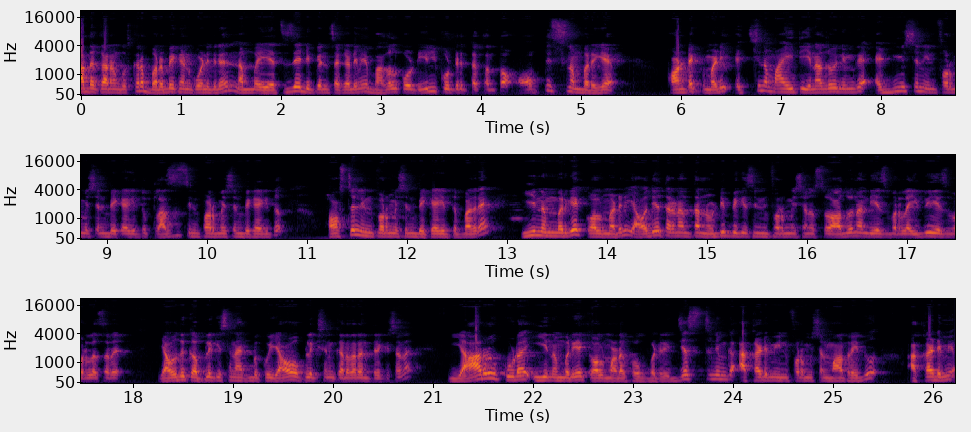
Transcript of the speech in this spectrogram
ಆದ ಕಾರಣಕ್ಕೋಸ್ಕರ ಬರ್ಬೇಕು ಅನ್ಕೊಂಡಿದ್ರೆ ನಮ್ಮ H J defence academy Bagalkote ಇಲ್ಲಿ ಕೊಟ್ಟಿರ್ತಕ್ಕಂಥ ಆಫೀಸ್ ನಂಬರ್ಗೆ ಕಾಂಟ್ಯಾಕ್ಟ್ ಮಾಡಿ. ಹೆಚ್ಚಿನ ಮಾಹಿತಿ ಏನಾದರೂ ನಿಮಗೆ ಅಡ್ಮಿಷನ್ ಇನ್ಫಾರ್ಮೇಷನ್ ಬೇಕಾಗಿತ್ತು ಕ್ಲಾಸಸ್ ಇನ್ಫಾರ್ಮೇಷನ್ ಬೇಕಾಗಿತ್ತು ಹಾಸ್ಟೆಲ್ ಇನ್ಫಾರ್ಮೇಷನ್ ಬೇಕಾಗಿತ್ತಪ್ಪ ಆದರೆ ಈ ನಂಬರ್ಗೆ ಕಾಲ್ ಮಾಡಿರಿ. ಯಾವುದೇ ತರಹದಂಥ ನೋಟಿಫಿಕೇಶನ್ ಇನ್ಫಾರ್ಮೇಷನ್ ಸೊ ಅದು ನಂದು ಏಜ್ ಬರಲ್ಲ, ಇದು ಏಜ್ ಬರಲ್ಲ ಸರ್ ಯಾವುದಕ್ಕೆ ಅಪ್ಲಿಕೇಶನ್ ಹಾಕಬೇಕು, ಯಾವ ಅಪ್ಲಿಕೇಶನ್ ಕರೆದಾರ ಅಂತ ಕೇಳಿದ್ರೆ ಯಾರು ಕೂಡ ಈ ನಂಬರ್ಗೆ ಕಾಲ್ ಮಾಡೋಕೆ ಹೋಗ್ಬೇಡ್ರಿ. ಜಸ್ಟ್ ನಿಮ್ಗೆ ಅಕಾಡೆಮಿ ಇನ್ಫಾರ್ಮೇಷನ್ ಮಾತ್ರ ಇದು. ಅಕಾಡೆಮಿ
